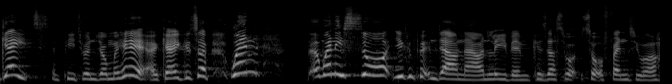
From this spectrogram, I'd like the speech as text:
gates. And Peter and John were here. Okay, good stuff. When, when he saw, you can put him down now and leave him because that's what sort of friends you are.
